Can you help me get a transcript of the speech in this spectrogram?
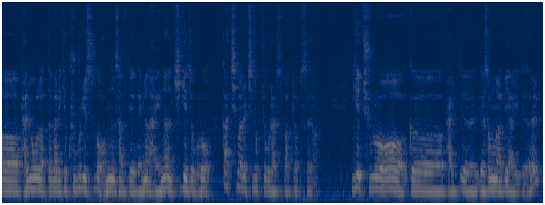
어, 발목을 갖다가 이렇게 구부릴 수가 없는 상태에 되면 아이는 기계적으로 까치발을 지속적으로 할 수밖에 없어요. 이게 주로 그 발, 어, 뇌성마비 아이들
